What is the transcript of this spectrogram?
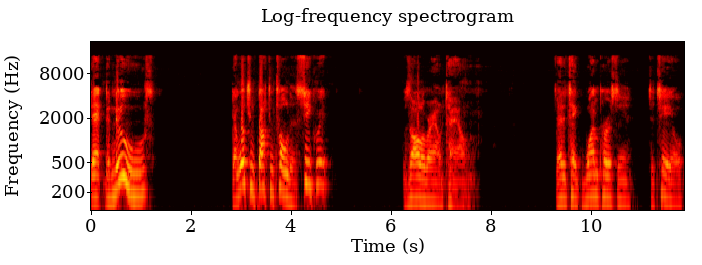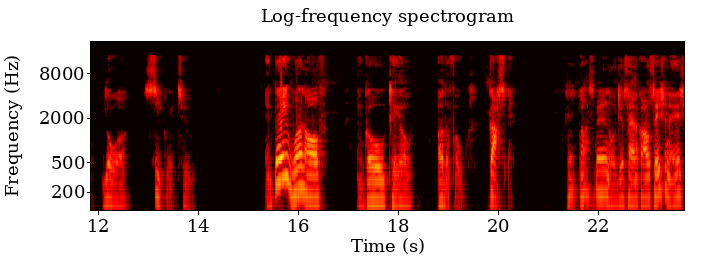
that the news, that what you thought you told in secret, was all around town. That it take one person to tell your secret to. And they run off and go tell other folks, gossiping. Okay, gossiping or just having a conversation and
